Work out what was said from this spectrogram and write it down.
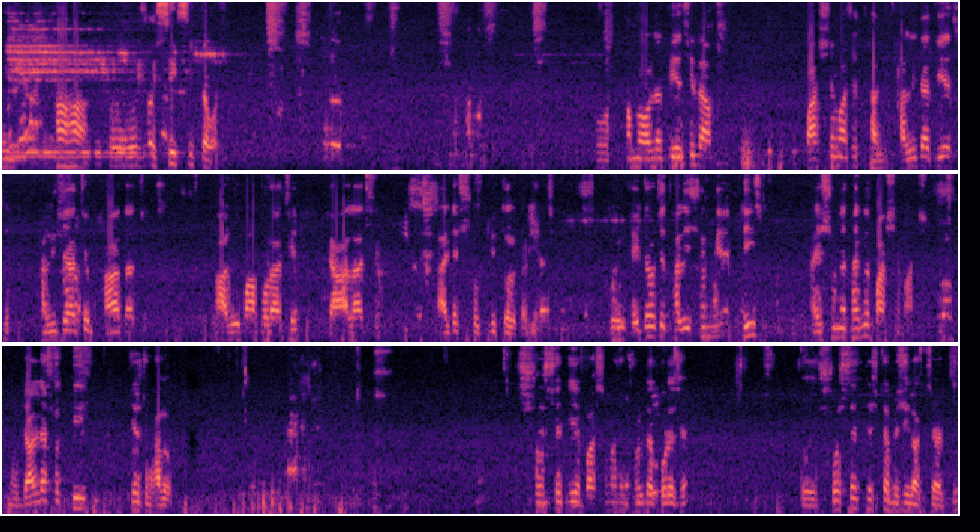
হ্যাঁ হ্যাঁ। ওই সিক্স সিটটা বসে। আমরা অর্ডার দিয়েছিলাম পাঁচশো মাছের থালি। থালিটা দিয়েছে। থালিতে আছে ভাত আছে, আলু পাঁপড় আছে, ডাল আছে, আর একটা সবজির তরকারি আছে। তো এটা হচ্ছে থালির সঙ্গে ফিক্স আর এর সঙ্গে থাকবে পাঁচশো মাছ। ডালটা সত্যি জাস্ট ভালো। সর্ষে দিয়ে পাঁচশো মাছের ঝোলটা করেছে। তো সর্ষের টেস্টটা বেশি লাগছে আর কি।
